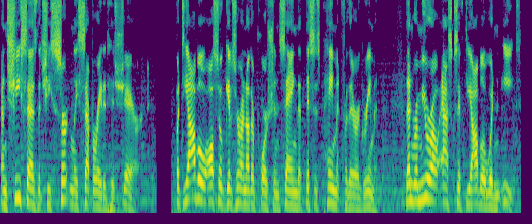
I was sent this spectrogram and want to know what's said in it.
and she says that she certainly separated his share. But Diablo also gives her another portion, saying that this is payment for their agreement. Then Ramiro asks if Diablo wouldn't eat,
